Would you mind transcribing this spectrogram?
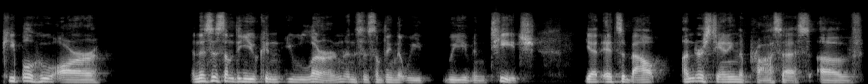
people who are and this is something you can you learn and this is something that we we even teach yet it's about understanding the process of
